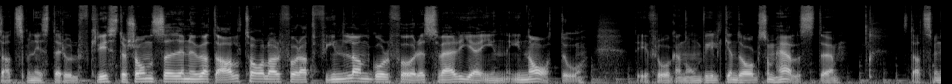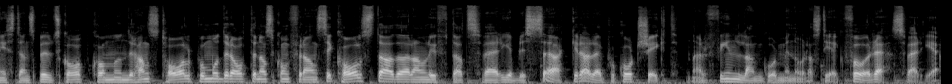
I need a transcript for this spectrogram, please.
Statsminister Ulf Kristersson säger nu att allt talar för att Finland går före Sverige in i NATO. Det är frågan om vilken dag som helst. Statsministerns budskap kom under hans tal på Moderaternas konferens i Karlstad där han lyfte att Sverige blir säkrare på kort sikt när Finland går med några steg före Sverige.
